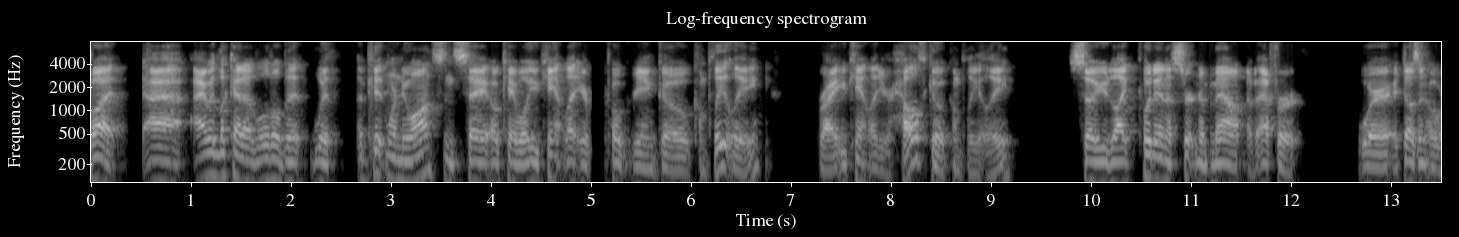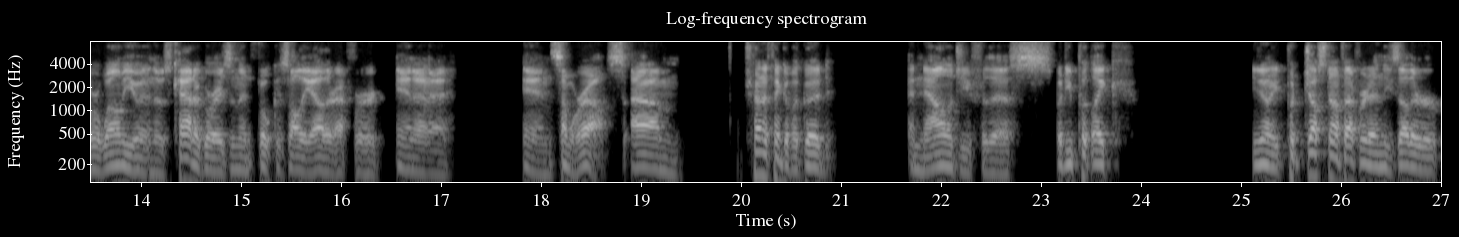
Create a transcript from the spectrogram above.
But uh, I would look at it a little bit with a bit more nuance and say, okay, well, you can't let your poker game go completely right? You can't let your health go completely. So you'd like put in a certain amount of effort where it doesn't overwhelm you in those categories and then focus all the other effort in a in somewhere else. Um I'm trying to think of a good analogy for this, but you put like you know, you put just enough effort in these other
